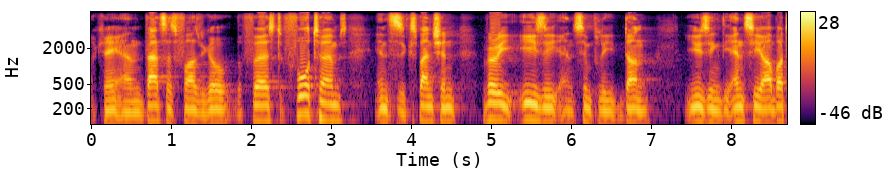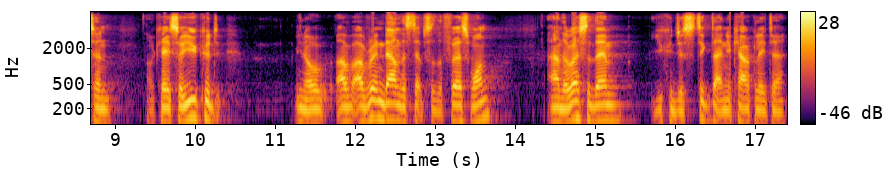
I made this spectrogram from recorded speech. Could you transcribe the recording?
Okay, and that's as far as we go. The first four terms in this expansion, very easy and simply done using the NCR button. Okay, so you could, you know, I've, I've written down the steps of the first one, and the rest of them, you can just stick that in your calculator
